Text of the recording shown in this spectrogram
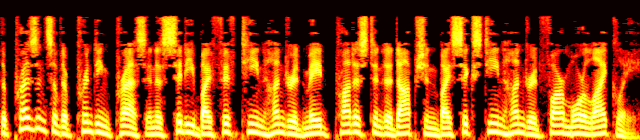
The presence of a printing press in a city by 1500 made Protestant adoption by 1600 far more likely.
